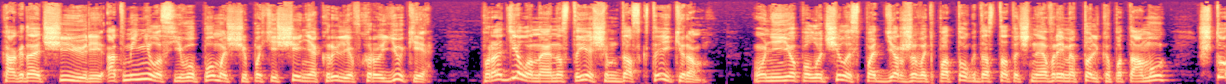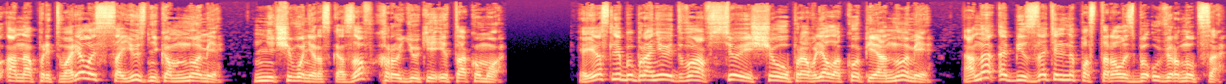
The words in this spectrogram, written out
Когда Чиюри отменила с его помощью похищение крыльев Харуюки, проделанное настоящим дасктейкером, у нее получилось поддерживать поток достаточное время только потому, что она притворялась союзником Номи, ничего не рассказав Харуюки и Такому. Если бы броней 2 все еще управляла копия Номи, она обязательно постаралась бы увернуться.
